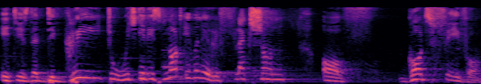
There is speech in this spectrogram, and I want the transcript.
It is the degree to which, it is not even a reflection of God's favor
